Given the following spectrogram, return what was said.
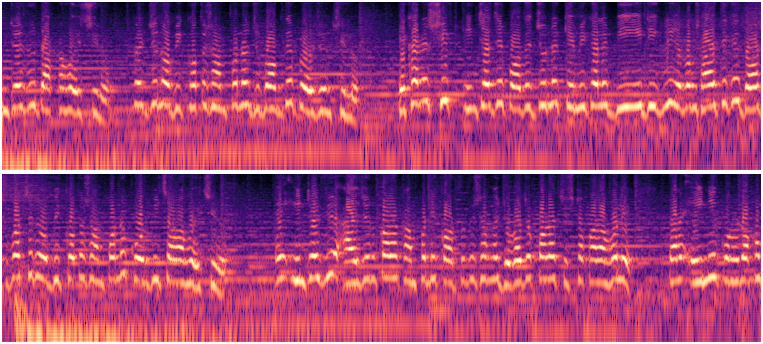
ইন্টারভিউ ডাকা হয়েছিল। এর জন্য অভিজ্ঞতা সম্পন্ন যুবকদের প্রয়োজন ছিল। এখানে শিফট ইনচার্জের পদের জন্য কেমিক্যালে বিই ডিগ্রি এবং ছয় থেকে দশ বছরের অভিজ্ঞতা সম্পন্ন কর্মী চাওয়া হয়েছিল। এই ইন্টারভিউ আয়োজন করা কোম্পানি কর্তাদের সঙ্গে যোগাযোগ করার চেষ্টা করা হলে তারা এই নিয়ে কোনো রকম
